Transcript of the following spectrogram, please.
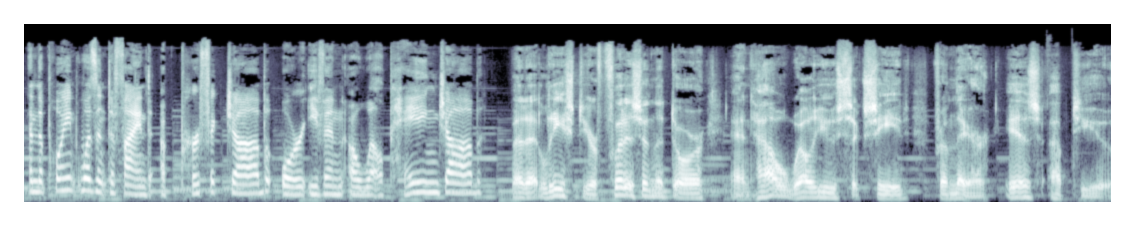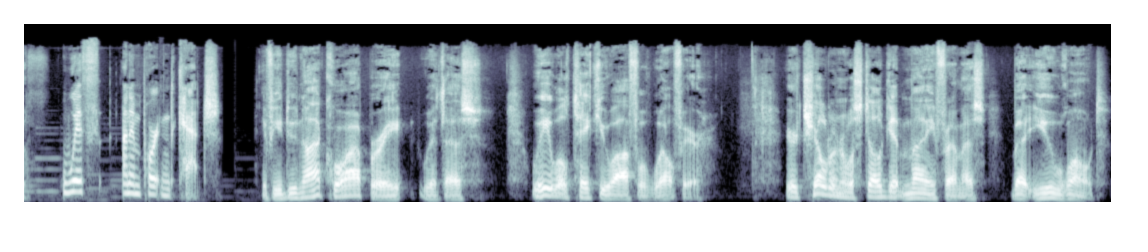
And the point wasn't to find a perfect job or even a well paying job. But at least your foot is in the door, and how well you succeed from there is up to you. With an important catch. If you do not cooperate with us, we will take you off of welfare. Your children will still get money from us, but you won't.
